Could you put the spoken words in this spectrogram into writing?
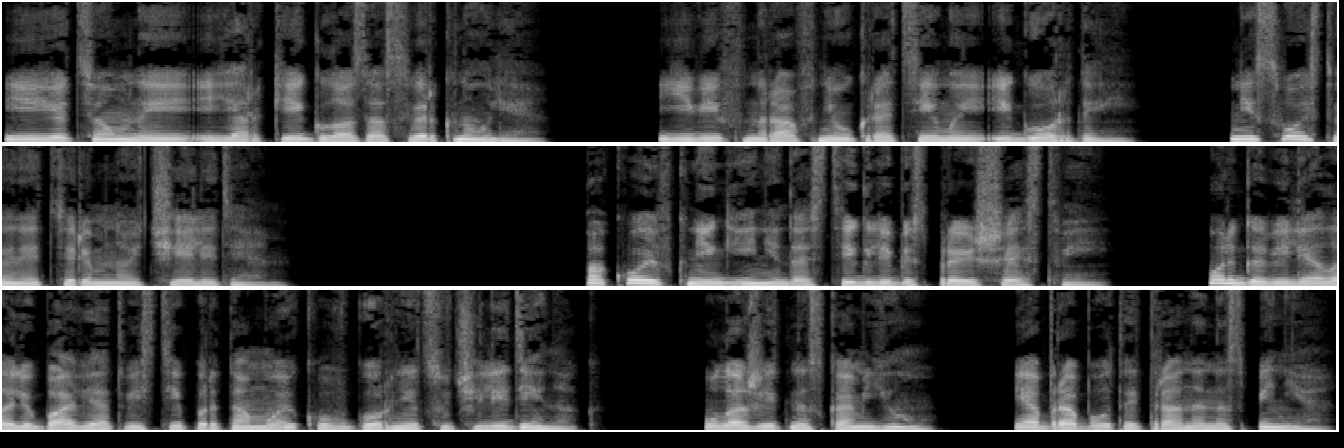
ее темные и яркие глаза сверкнули, явив нрав неукротимый и гордый, несвойственный теремной челяди. Покоев княгини достигли без происшествий. Ольга велела Любави отвезти портомойку в горницу челединок, уложить на скамью и обработать раны на спине,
